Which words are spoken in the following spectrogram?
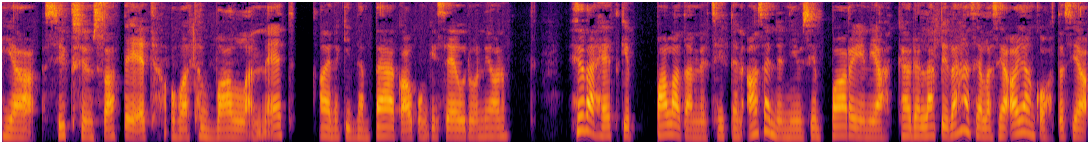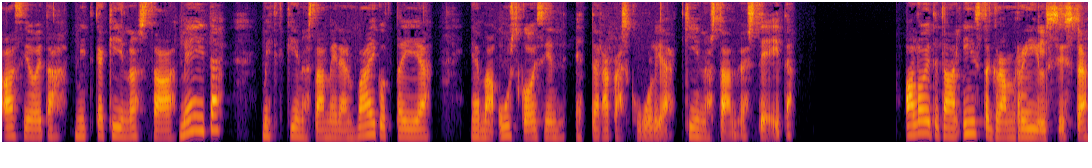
ja syksyn sateet ovat vallanneet ainakin tämän pääkaupunkiseudun, niin on hyvä hetki palata nyt sitten Asenne Newsin pariin ja käydä läpi vähän sellaisia ajankohtaisia asioita, mitkä kiinnostaa meitä, mitkä kiinnostaa meidän vaikuttajia ja mä uskoisin, että rakas kuulija kiinnostaa myös teitä. Aloitetaan Instagram Reelsistä,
